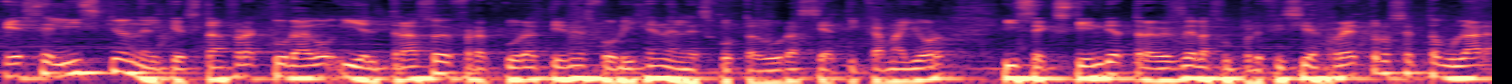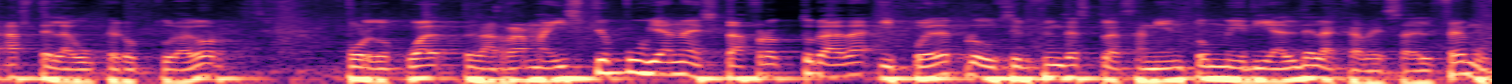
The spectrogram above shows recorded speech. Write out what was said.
es el isquio en el que está fracturado y el trazo de fractura tiene su origen en la escotadura ciática mayor y se extiende a través de la superficie retroacetabular hasta el agujero obturador, por lo cual la rama isquiopubiana está fracturada y puede producirse un desplazamiento medial de la cabeza del fémur.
